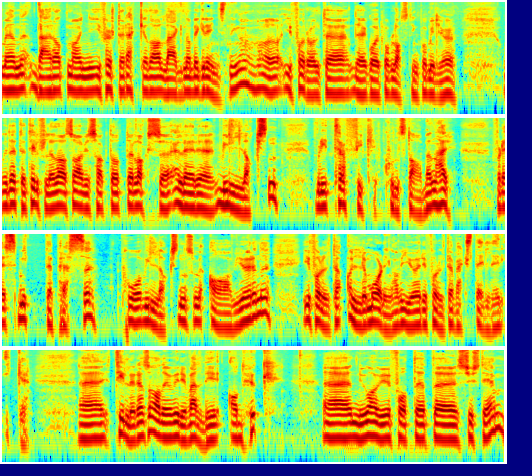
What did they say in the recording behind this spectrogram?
Men der at man i første rekke da legger noen begrensninger uh, i forhold til det går på belastning på miljøet. Og I dette tilfellet da så har vi sagt at lakse, eller eh, villaksen blir trafikkonstabelen her. For det er smittepresset på villaksen som er avgjørende i forhold til alle målinger vi gjør i forhold til vekst eller ikke. Eh, tidligere så har det jo vært veldig adhoc. Eh, nå har vi fått et eh, system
